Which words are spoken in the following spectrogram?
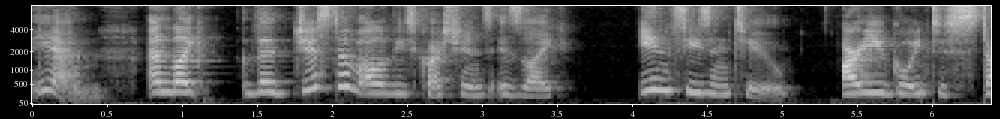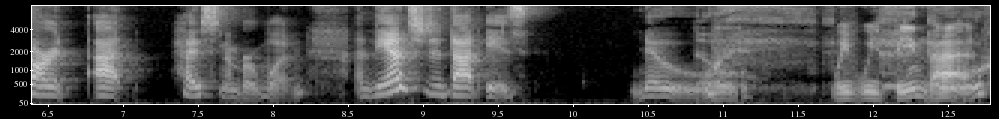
yeah. Um, And like the gist of all of these questions is like in season two, are you going to start at house number one? And the answer to that is no. no. We've, we've been there. No.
